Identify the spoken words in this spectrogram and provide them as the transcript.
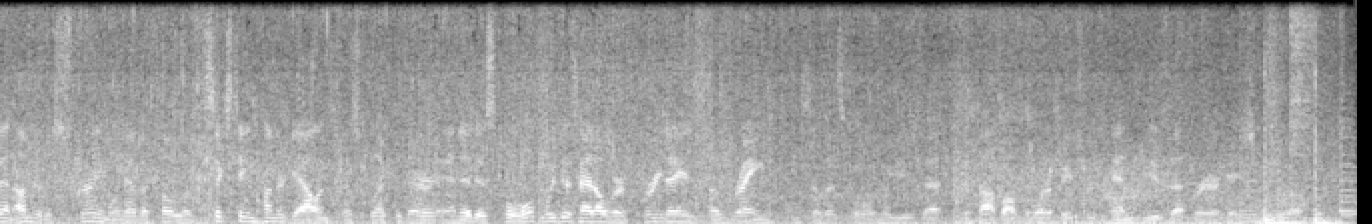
vent under the stream. We have a total of 1,600 gallons that's collected there, and it is full. We just had over three days of rain so that's cool and we use that to top off the water features and use that for irrigation as well.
